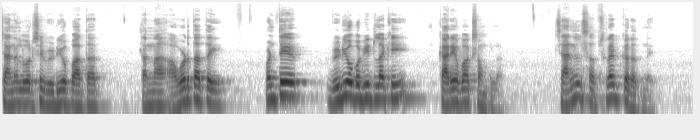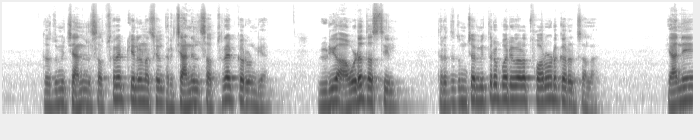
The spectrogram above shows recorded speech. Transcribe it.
चॅनलवरचे व्हिडिओ पाहतात त्यांना आवडतातही. पण ते व्हिडिओ बघितला की कार्यभाग संपला. चॅनल सबस्क्राईब करत नाहीत. जर तुम्ही चॅनल सबस्क्राईब केलं नसेल तर चॅनल सबस्क्राईब करून घ्या. व्हिडिओ आवडत असतील तर ते तुमच्या मित्रपरिवारात फॉरवर्ड करत चला. याने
